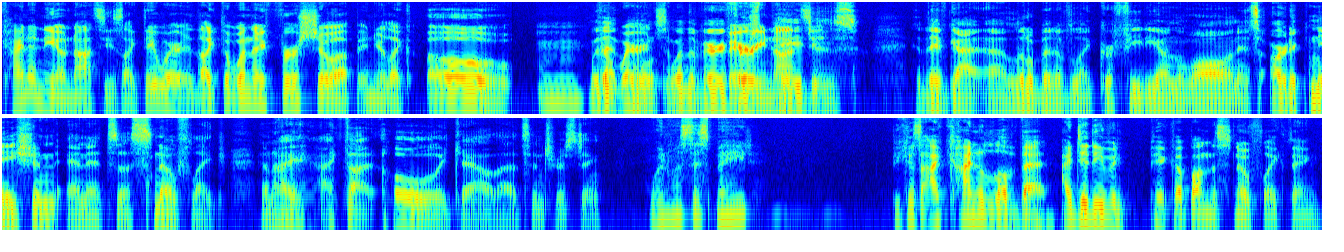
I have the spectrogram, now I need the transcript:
kind of neo Nazis. Like they wear like the when they first show up, and you're like, oh, mm-hmm. with They're that wearing one some one of the very, very first Nazi. pages, they've got a little bit of like graffiti on the wall, and it's Arctic Nation, and it's a snowflake. And I, I thought, holy cow, that's interesting. when was this made? Because I kind of love that. I didn't even pick up on the snowflake thing.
